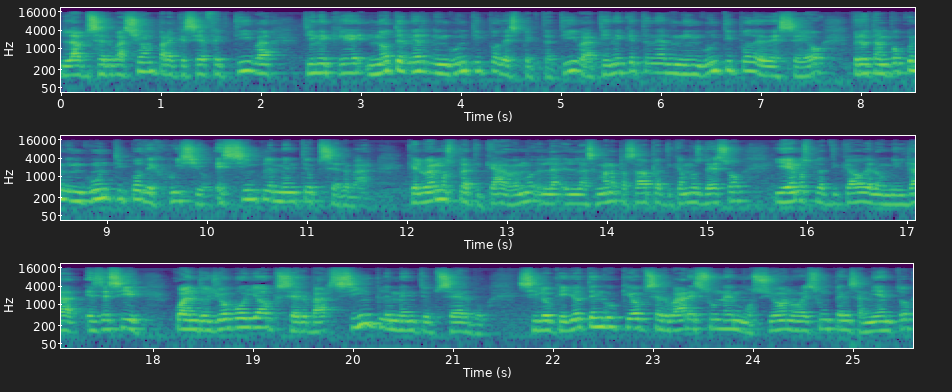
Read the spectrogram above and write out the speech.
La observación para que sea efectiva tiene que no tener ningún tipo de expectativa, tiene que tener ningún tipo de deseo, pero tampoco ningún tipo de juicio, es simplemente observar, que lo hemos platicado, la, semana pasada platicamos de eso y hemos platicado de la humildad, es decir, cuando yo voy a observar, simplemente observo, si lo que yo tengo que observar es una emoción o es un pensamiento,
